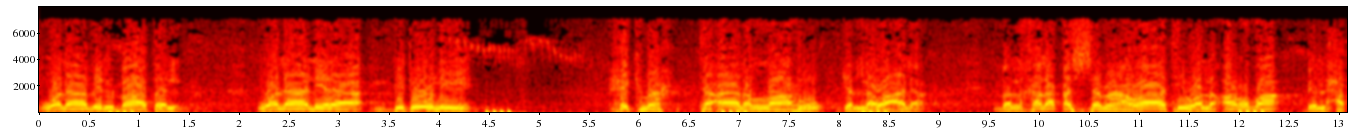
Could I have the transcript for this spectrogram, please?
ولا بالباطل ولا بدون حكمة تعالى الله جل وعلا. بل خلق السماوات والأرض بالحق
